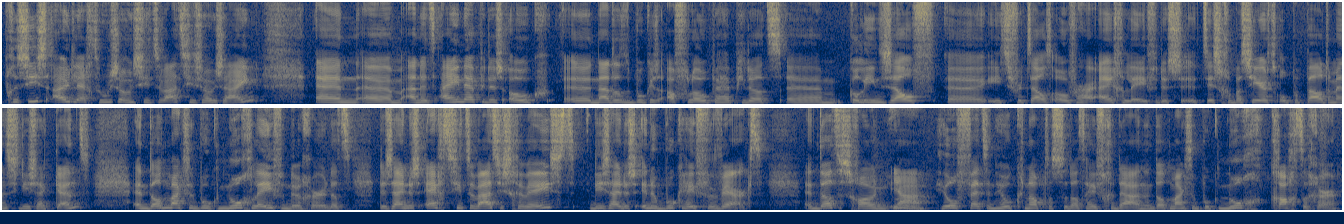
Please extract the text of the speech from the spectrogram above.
precies uitlegt hoe zo'n situatie zou zijn. En ehm, aan het einde heb je dus ook, eh, nadat het boek is afgelopen, heb je dat ehm, Colleen zelf eh, iets vertelt over haar eigen leven. Dus het is gebaseerd op bepaalde mensen die zij kent. En dat maakt het boek nog levendiger. Dat, er zijn dus echt situaties geweest die zij dus in een boek heeft verwerkt. En dat is gewoon ja, Hmm. heel vet en heel knap dat ze dat heeft gedaan. En dat maakt het boek nog krachtiger.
